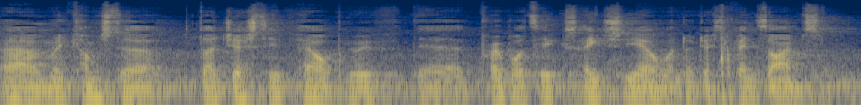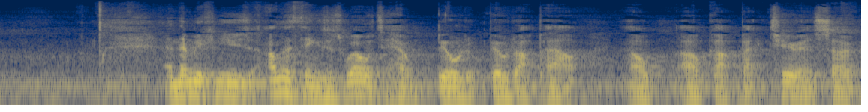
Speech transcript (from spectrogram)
um, when it comes to digestive help with their probiotics, HCl, and digestive enzymes. And then we can use other things as well to help build build up our, our, our gut bacteria. So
